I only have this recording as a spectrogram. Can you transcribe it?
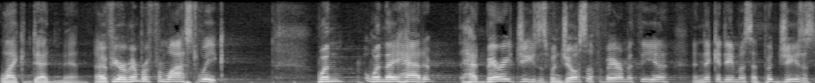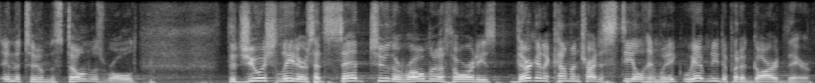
like dead men. Now, if you remember from last week, when, when they had had buried Jesus, when Joseph of Arimathea and Nicodemus had put Jesus in the tomb, the stone was rolled. The Jewish leaders had said to the Roman authorities, they're going to come and try to steal him. We we need to put a guard there.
